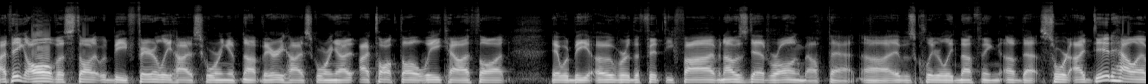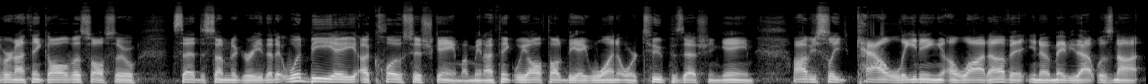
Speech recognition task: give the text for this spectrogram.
I think all of us thought it would be fairly high scoring, if not very high scoring. I, I talked all week how I thought it would be over the 55, and I was dead wrong about that. Uh, it was clearly nothing of that sort. I did, however, and I think all of us also said to some degree that it would be a, a close-ish game. I mean, I think we all thought it'd be a one or two possession game. Obviously, Cal leading a lot of it. You know, maybe that was not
